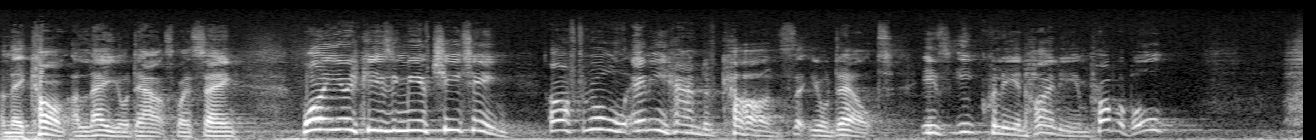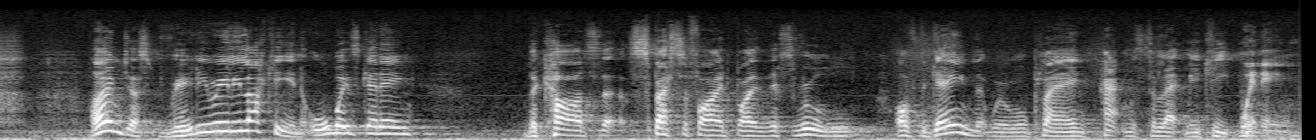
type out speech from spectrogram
And they can't allay your doubts by saying, Why are you accusing me of cheating? After all, any hand of cards that you're dealt is equally and highly improbable. I'm just really, really lucky in always getting the cards that are specified by this rule of the game that we're all playing happens to let me keep winning.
